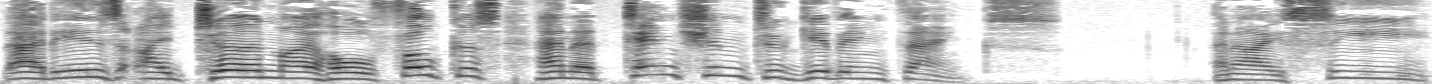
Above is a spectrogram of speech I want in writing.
That is, I turn my whole focus and attention to giving thanks and I see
